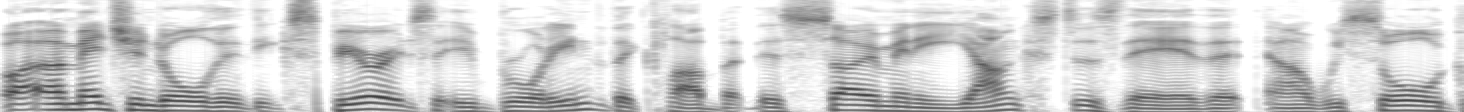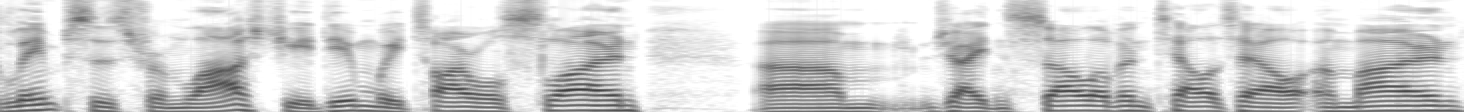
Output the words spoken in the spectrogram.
I mentioned all the, the, experience that you brought into the club, but there's so many youngsters there that uh, we saw glimpses from last year, didn't we? Tyrell Sloan, um, Jayden Sullivan, Talatau Amone,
